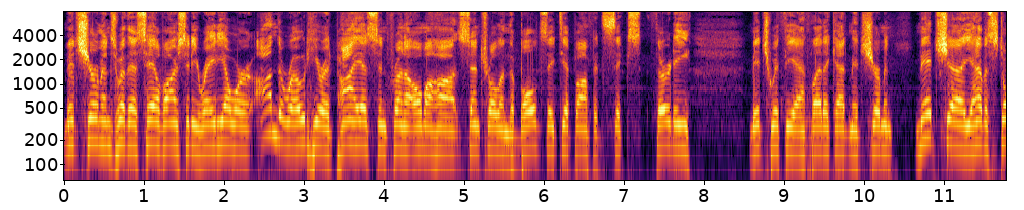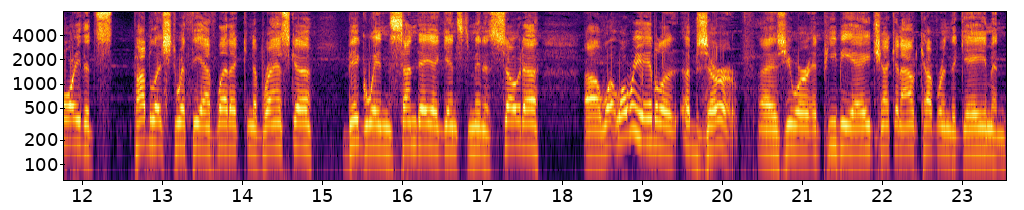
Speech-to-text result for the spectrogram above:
Mitch Sherman's with us, Hail Varsity Radio. We're on the road here at Pius in front of Omaha Central and the Bolts. They tip off at 6:30. Mitch with the Athletic at Mitch Sherman. Mitch, uh, you have a story that's published with the Athletic. Nebraska big win Sunday against Minnesota. Uh, what, what were you able to observe as you were at PBA checking out, covering the game, and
